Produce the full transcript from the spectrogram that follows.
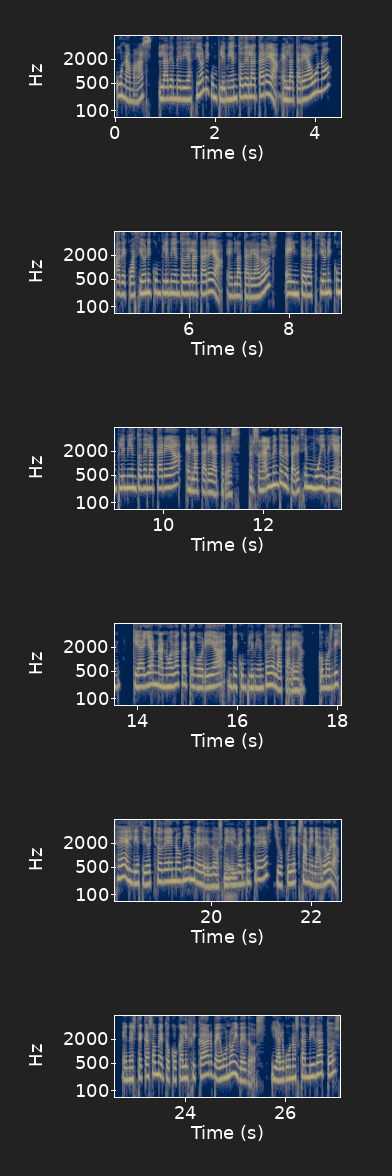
una más, la de mediación y cumplimiento de la tarea en la tarea 1 adecuación y cumplimiento de la tarea en la tarea 2 e interacción y cumplimiento de la tarea en la tarea 3. Personalmente me parece muy bien que haya una nueva categoría de cumplimiento de la tarea. Como os dije, el 18 de noviembre de 2023 yo fui examinadora. En este caso me tocó calificar B1 y B2. Y algunos candidatos,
